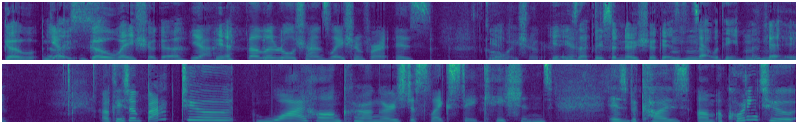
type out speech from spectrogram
go uh, yes. uh, go away sugar. Yeah. yeah. The literal translation for it is go Yeah. away sugar. yeah, exactly. So no sugar is Mm-hmm. 早甜. Okay. Okay, so back to why Hong Kongers just like staycations is because, um, according to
